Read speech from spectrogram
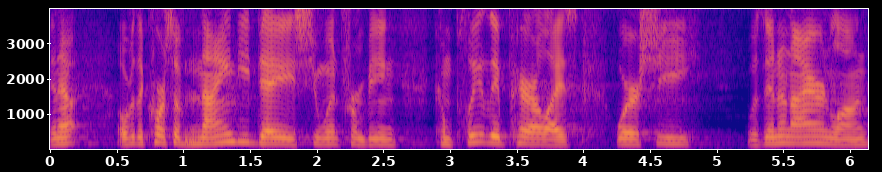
And over the course of 90 days, she went from being completely paralyzed, where she was in an iron lung,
